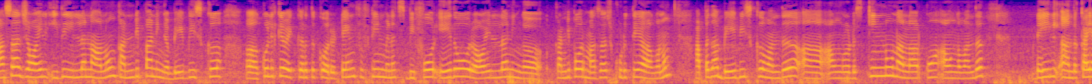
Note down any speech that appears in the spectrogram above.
மசாஜ் ஆயில் இது இல்லைனாலும் கண்டிப்பாக நீங்கள் பேபிஸ்க்கு குளிக்க வைக்கிறதுக்கு ஒரு டென் ஃபிஃப்டீன் மினிட்ஸ் பிஃபோர் ஏதோ ஒரு ஆயிலில் நீங்கள் கண்டிப்பாக ஒரு மசாஜ் கொடுத்தே ஆகணும். அப்போ தான் பேபிஸ்க்கு வந்து அவங்களோட ஸ்கின்னும் நல்லாயிருக்கும் அவங்க வந்து டெய்லி அந்த கை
